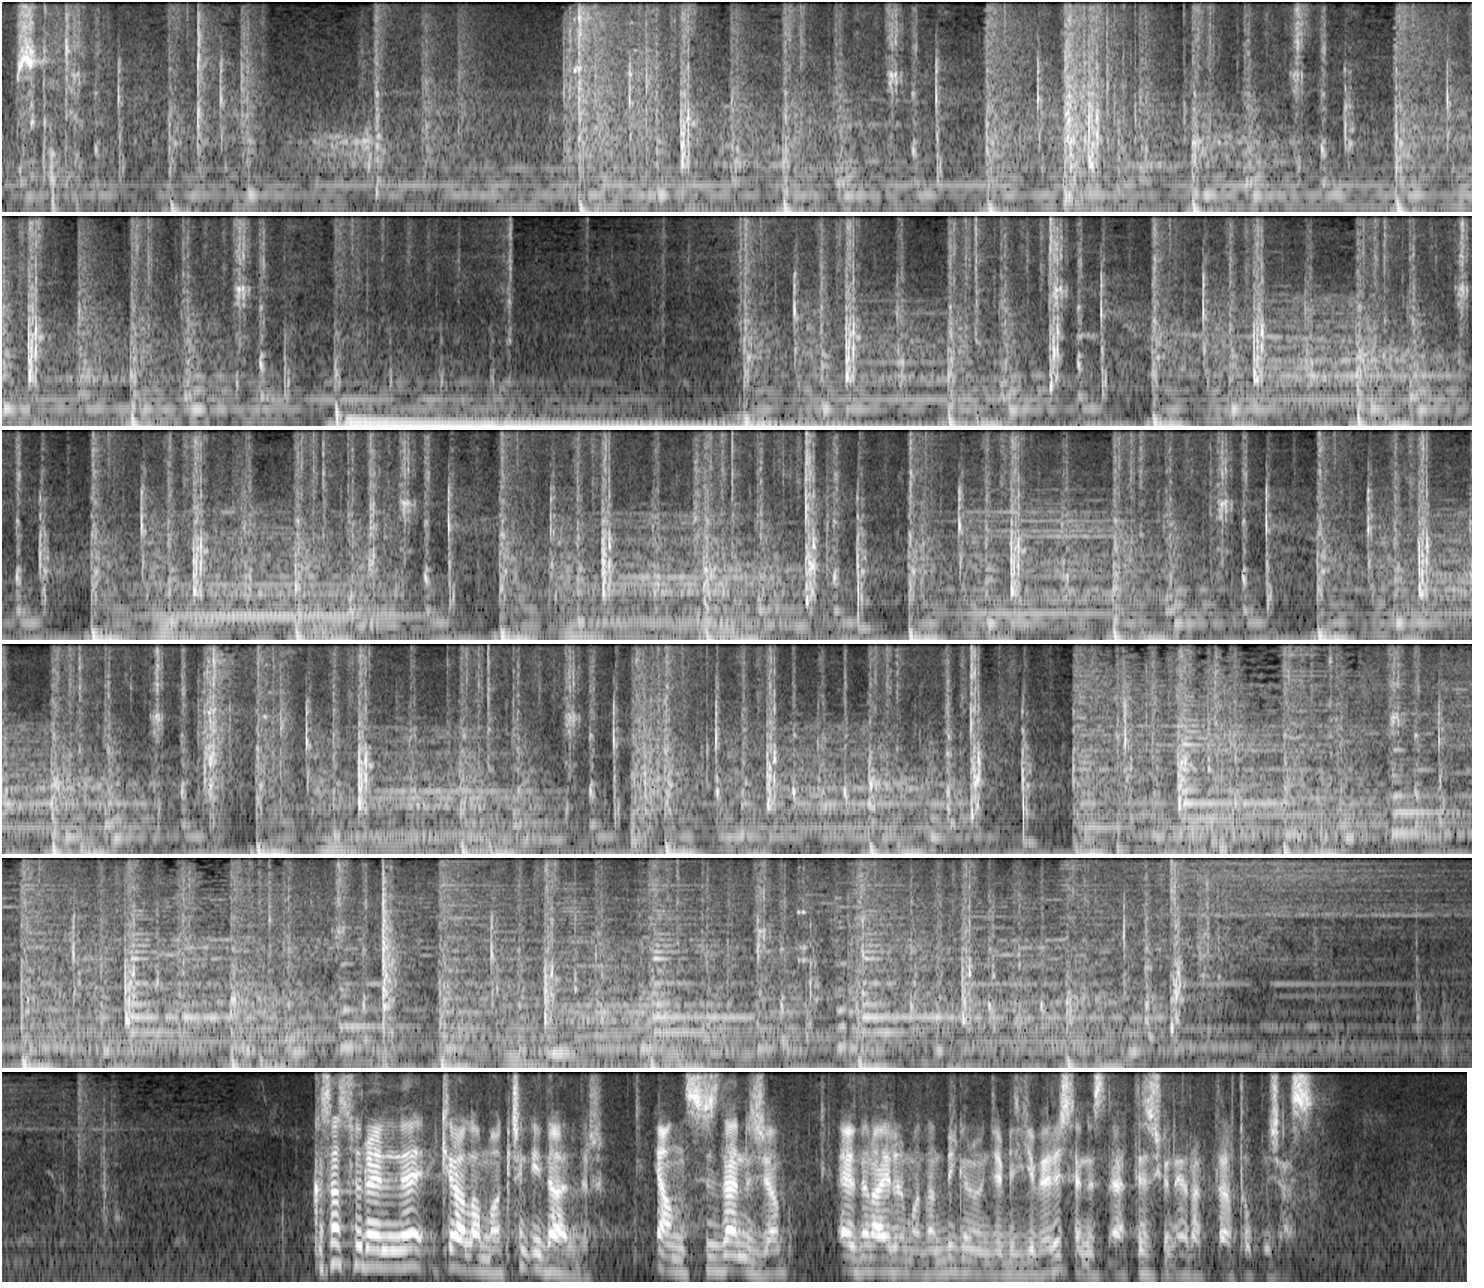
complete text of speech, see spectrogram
Kısa süreliğine kiralanmak için idealdir. Yalnız sizden ricam evden ayrılmadan bir gün önce bilgi verirseniz ertesi gün evrakları toplayacağız.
